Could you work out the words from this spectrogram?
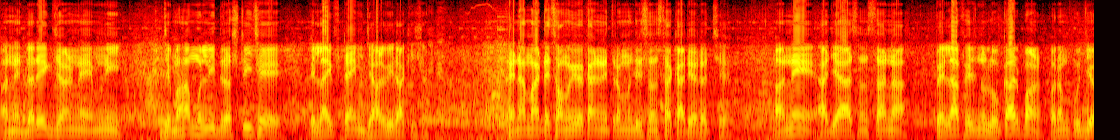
અને દરેક જણને એમની જે મહામૂલી દ્રષ્ટિ છે એ લાઈફ ટાઈમ જાળવી રાખી શકે. એના માટે સ્વામી વિવેકાનંદ નેત્ર મંદિર સંસ્થા કાર્યરત છે. અને આજે આ સંસ્થાના પહેલા ફેઝનું લોકાર્પણ પરમ પૂજ્ય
